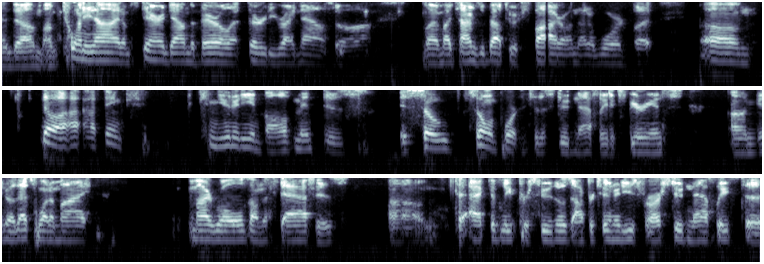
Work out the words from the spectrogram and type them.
And um, I'm 29. I'm staring down the barrel at 30 right now. So uh, my my time's about to expire on that award. But um, no, I, I think community involvement is is so so important to the student athlete experience. Um, you know, that's one of my my roles on the staff is um, to actively pursue those opportunities for our student athletes to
